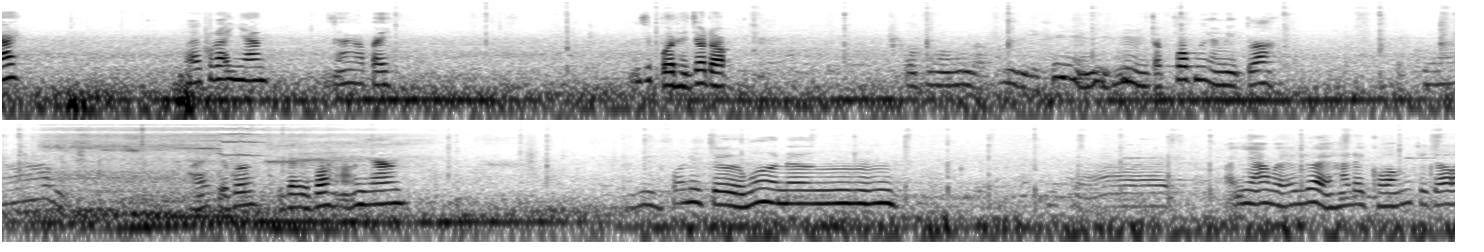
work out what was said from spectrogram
ยายไปก็ได้ยังยังเอาไปมันสิเปิดให้เจ้าดอก โอ้โหมันแบบดีขึ้นอย่างนี้อืมจากพวกนี้อย่างนี้ตัวครับไปเดี๋ยวเบิ้งสิได้บ่เอายังอันนี้เฟอร์นิเจอร์มือหนึ่งไปย่างไปเรื่อยๆหาได้ของเจ้าเจ้า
